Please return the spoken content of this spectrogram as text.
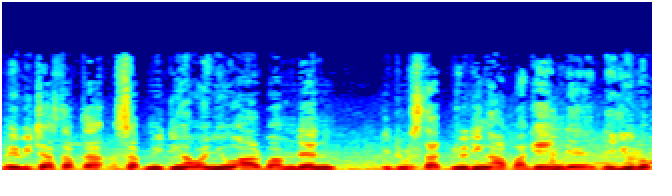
Maybe just after submitting our new album, then it will start building up again the, the Europe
